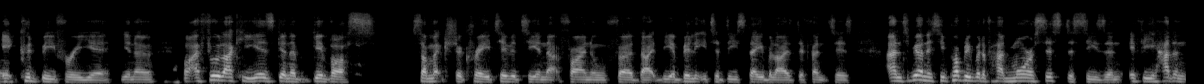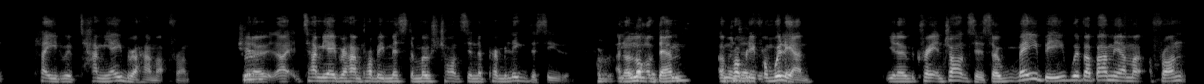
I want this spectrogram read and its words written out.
It could be for a year, you know. But I feel like he is going to give us some extra creativity in that final third, like the ability to destabilize defenses. And to be honest, he probably would have had more assists this season if he hadn't played with Tammy Abraham up front. You know, like Tammy Abraham probably missed the most chances in the Premier League this season, and a lot of them are Come on, probably from Willian. You know, creating chances. So maybe with Aubameyang up front,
